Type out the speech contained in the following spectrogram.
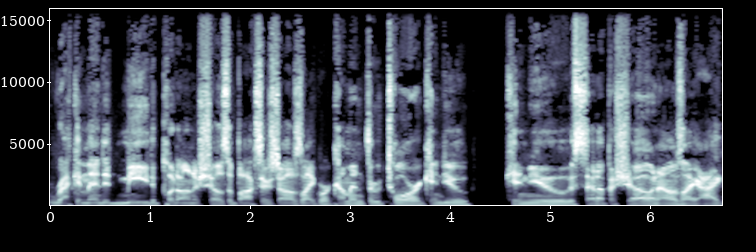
recommended me to put on a show. So Boxer's Jaw was like, "We're coming through tour. Can you can you set up a show?" And I was like, "I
